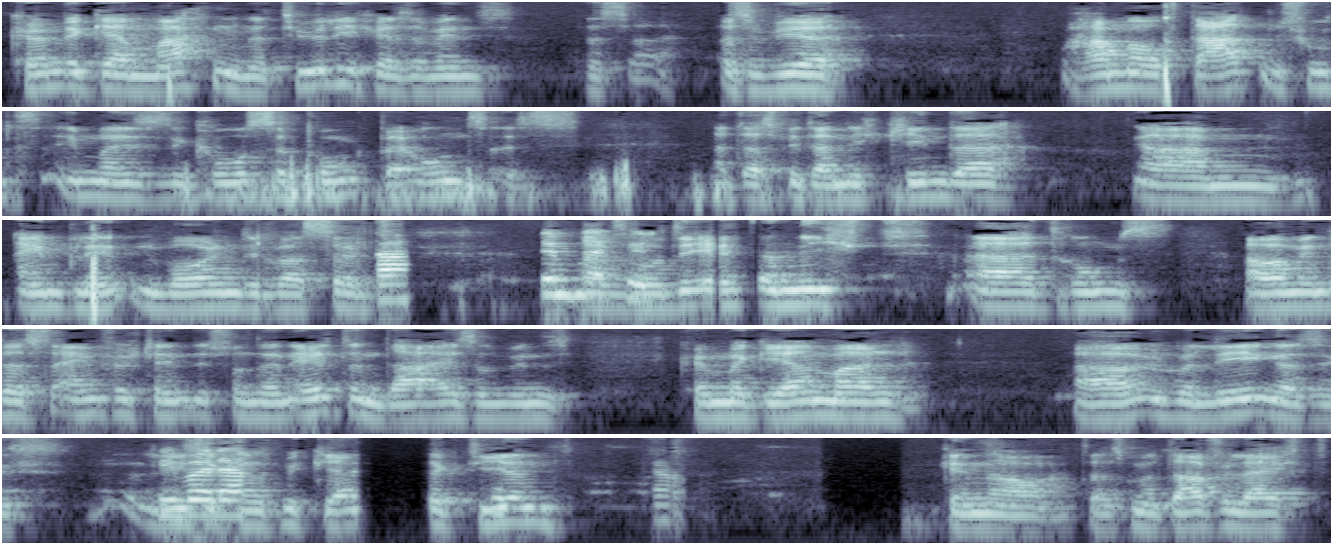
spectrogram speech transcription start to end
können wir gern machen, natürlich. Also wenn das, also wir haben auch Datenschutz immer ist ein großer Punkt bei uns, ist, dass wir da nicht Kinder ähm, einblenden wollen, die was halt, ja, wo die Eltern nicht äh, drum aber wenn das Einverständnis von den Eltern da ist und wenn, können wir gerne mal äh, überlegen, also ich, Lisa kann mich gerne kontaktieren. Ja. Genau, dass wir da vielleicht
